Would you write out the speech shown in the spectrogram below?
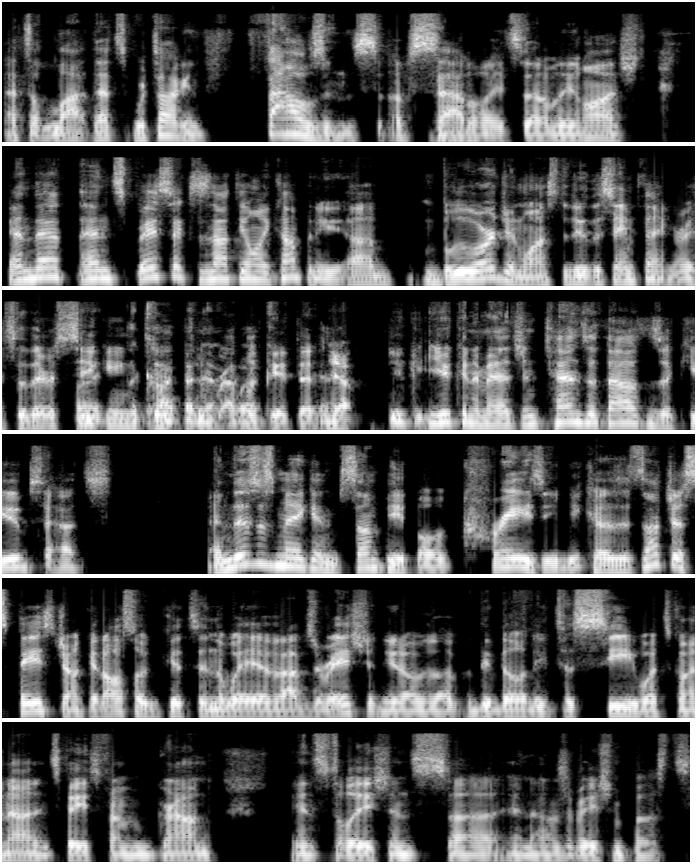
That's a lot. That's we're talking thousands of satellites that'll be launched, and that and SpaceX is not the only company. Uh, Blue Origin wants to do the same thing, right? So they're seeking the to, to replicate that. Yep. You you can imagine tens of thousands of CubeSats. And this is making some people crazy because it's not just space junk. It also gets in the way of observation, you know, the, the ability to see what's going on in space from ground installations uh, and observation posts.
